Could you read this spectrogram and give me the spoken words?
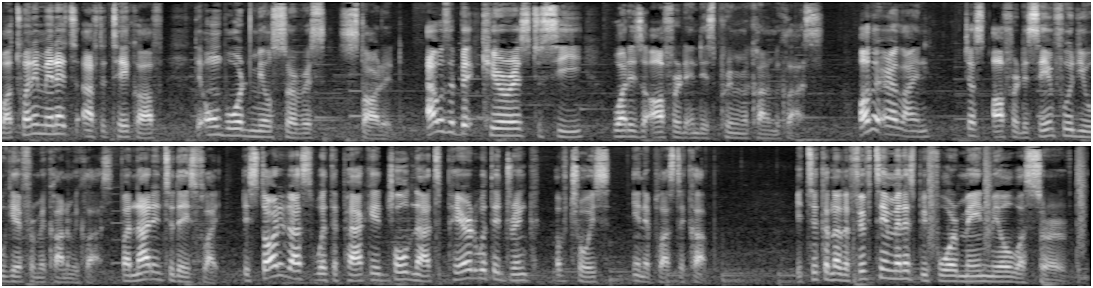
About 20 minutes after takeoff, the onboard meal service started. I was a bit curious to see what is offered in this premium economy class. Other airlines just offer the same food you will get from economy class, but not in today's flight. They started us with a package cold nuts paired with a drink of choice in a plastic cup. It took another 15 minutes before main meal was served.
